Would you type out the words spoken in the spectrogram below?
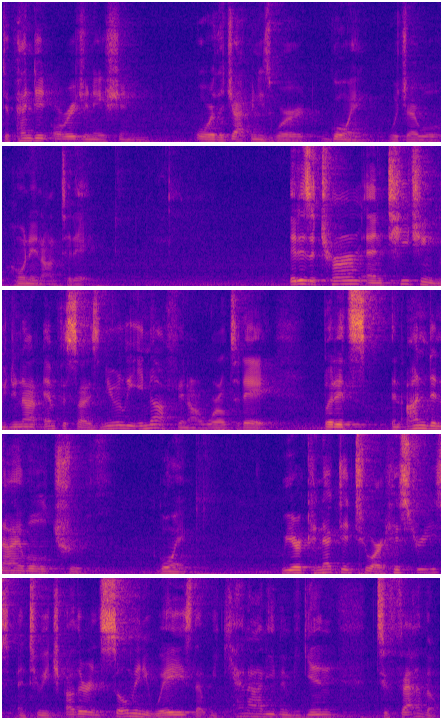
dependent origination, or the Japanese word goen, which I will hone in on today. It is a term and teaching we do not emphasize nearly enough in our world today, but it's an undeniable truth goen. We are connected to our histories and to each other in so many ways that we cannot even begin to fathom.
